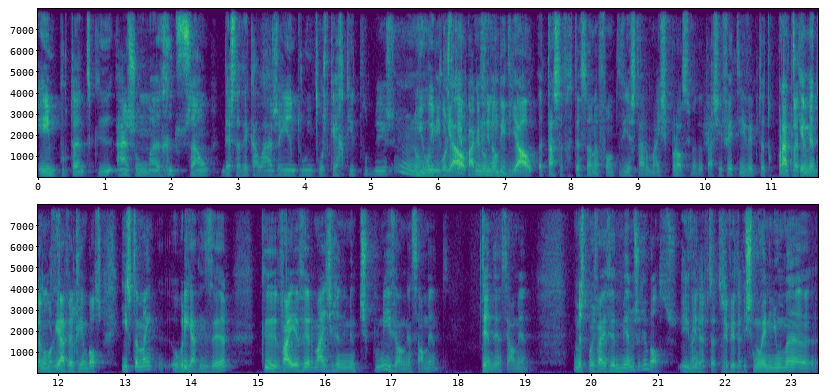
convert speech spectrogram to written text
é importante que haja uma redução desta decalagem entre o imposto que é retido por mês no e o imposto ideal, que é pago no final. No mundo ideal, a taxa de retenção na fonte devia estar o mais próxima da taxa efetiva e, portanto, praticamente não devia haver reembolsos. Isso também obriga a dizer que vai haver mais rendimento disponível mensalmente, tendencialmente, mas depois vai haver menos reembolsos. É evidente, é? Portanto, evidente. Isto não é nenhuma,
